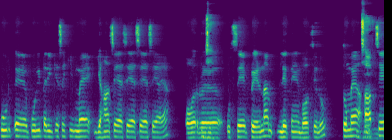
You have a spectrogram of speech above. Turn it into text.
पूर, पूरी तरीके से कि मैं यहाँ से ऐसे ऐसे ऐसे आया और। उससे प्रेरणा लेते हैं बहुत से लोग तो मैं आपसे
